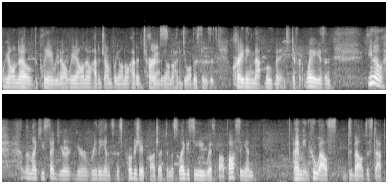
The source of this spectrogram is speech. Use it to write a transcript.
we all know the plie. We know we all know how to jump. We all know how to turn. We all know how to do all those things. It's creating that movement into different ways. And you know, and like you said, you're you're really into this protege project and this legacy with Bob Fosse. And I mean, who else developed a step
